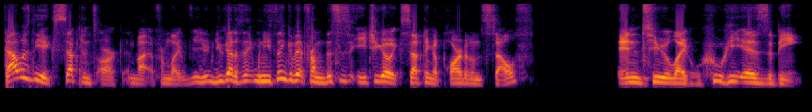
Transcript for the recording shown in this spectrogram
that was the acceptance arc my, from like you, you got to think when you think of it from this is Ichigo accepting a part of himself into like who he is as a being.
